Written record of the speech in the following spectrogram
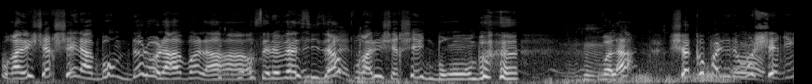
pour aller chercher la bombe de Lola. Voilà, on s'est levé à 6h pour aller chercher une bombe. voilà, je suis accompagnée de mon chéri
